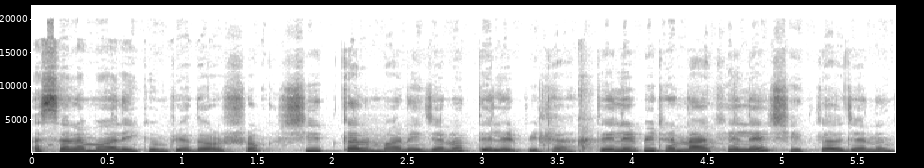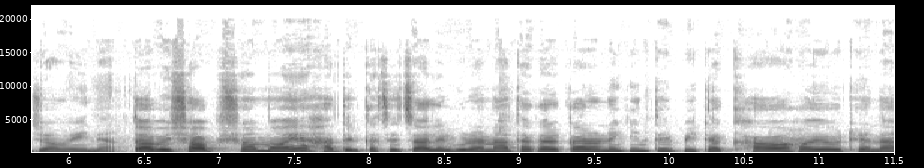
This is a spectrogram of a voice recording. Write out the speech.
আসসালামু আলাইকুম প্রিয় দর্শক, শীতকাল মানে যেন তেলের পিঠা। তেলের পিঠা না খেলে শীতকাল যেন জমেই না। তবে সব সময় হাতের কাছে চালের গুঁড়া না থাকার কারণে কিন্তু এই পিঠা খাওয়া হয়ে ওঠে না।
